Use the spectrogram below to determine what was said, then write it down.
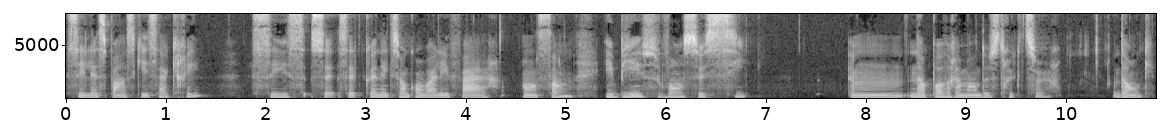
c'est l'espace qui est sacré, c'est cette connexion qu'on va aller faire ensemble. Et bien souvent, ceci hum, n'a pas vraiment de structure. Donc,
